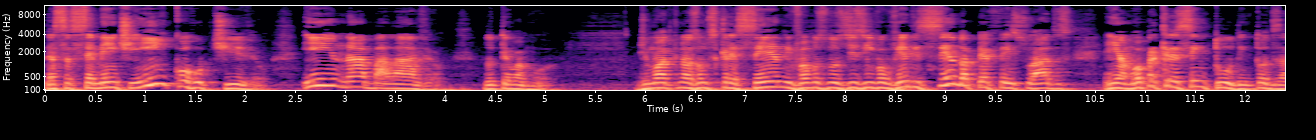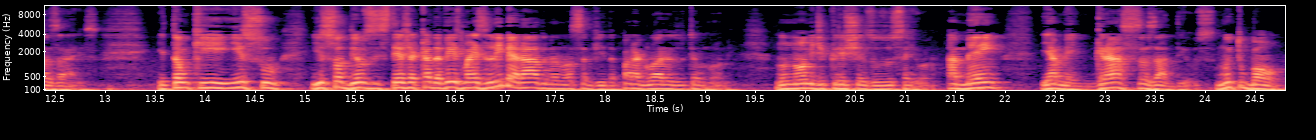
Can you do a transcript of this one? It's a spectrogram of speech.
dessa semente incorruptível, inabalável do teu amor. De modo que nós vamos crescendo e vamos nos desenvolvendo e sendo aperfeiçoados em amor para crescer em tudo, em todas as áreas. Então que isso, isso, ó Deus, esteja cada vez mais liberado na nossa vida, para a glória do teu nome. No nome de Cristo Jesus, o Senhor. Amém e amém. Graças a Deus. Muito bom.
